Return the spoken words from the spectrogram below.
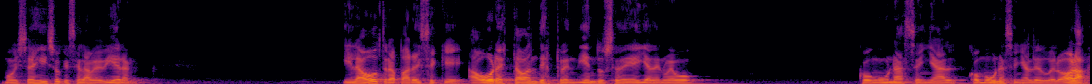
Moisés hizo que se la bebieran. Y la otra parece que ahora estaban desprendiéndose de ella de nuevo con una señal, como una señal de duelo. Ahora,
